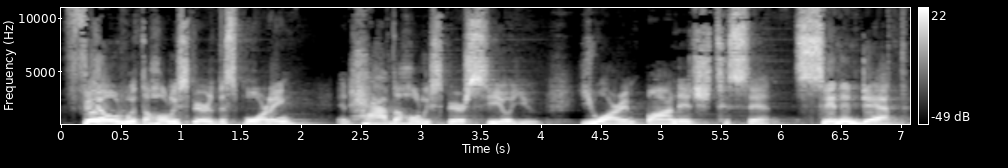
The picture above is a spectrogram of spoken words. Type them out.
filled with the Holy Spirit this morning and have the Holy Spirit seal you, you are in bondage to sin. Sin and death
